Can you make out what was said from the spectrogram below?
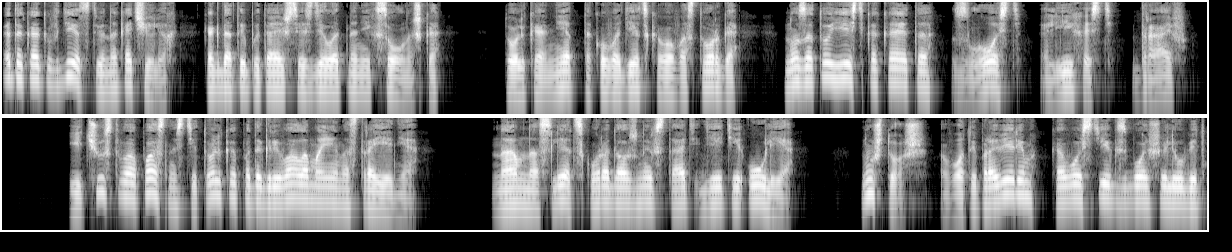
Это как в детстве на качелях, когда ты пытаешься сделать на них солнышко. Только нет такого детского восторга, но зато есть какая-то злость, лихость, драйв. И чувство опасности только подогревало мои настроения. Нам на след скоро должны встать дети Улья. Ну что ж, вот и проверим, кого Стикс больше любит.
